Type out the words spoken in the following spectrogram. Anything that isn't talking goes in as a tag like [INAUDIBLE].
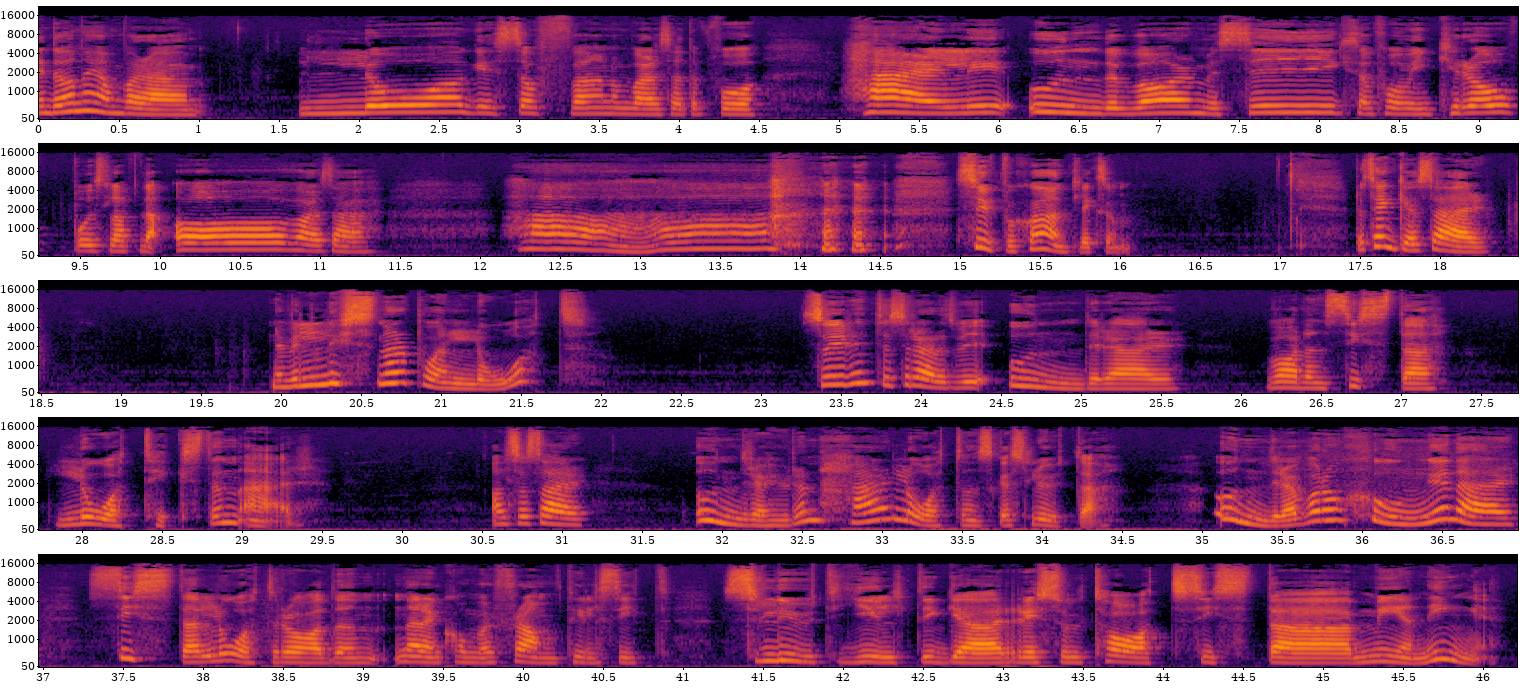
Idag när jag bara låg i soffan och bara satte på härlig, underbar musik som får min kropp att slappna av. Bara så här. Ha. [LAUGHS] Superskönt liksom. Då tänker jag så här. När vi lyssnar på en låt så är det inte sådär att vi undrar vad den sista låttexten är. Alltså så här, undra hur den här låten ska sluta. Undra vad de sjunger där sista låtraden när den kommer fram till sitt slutgiltiga resultat, sista mening.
